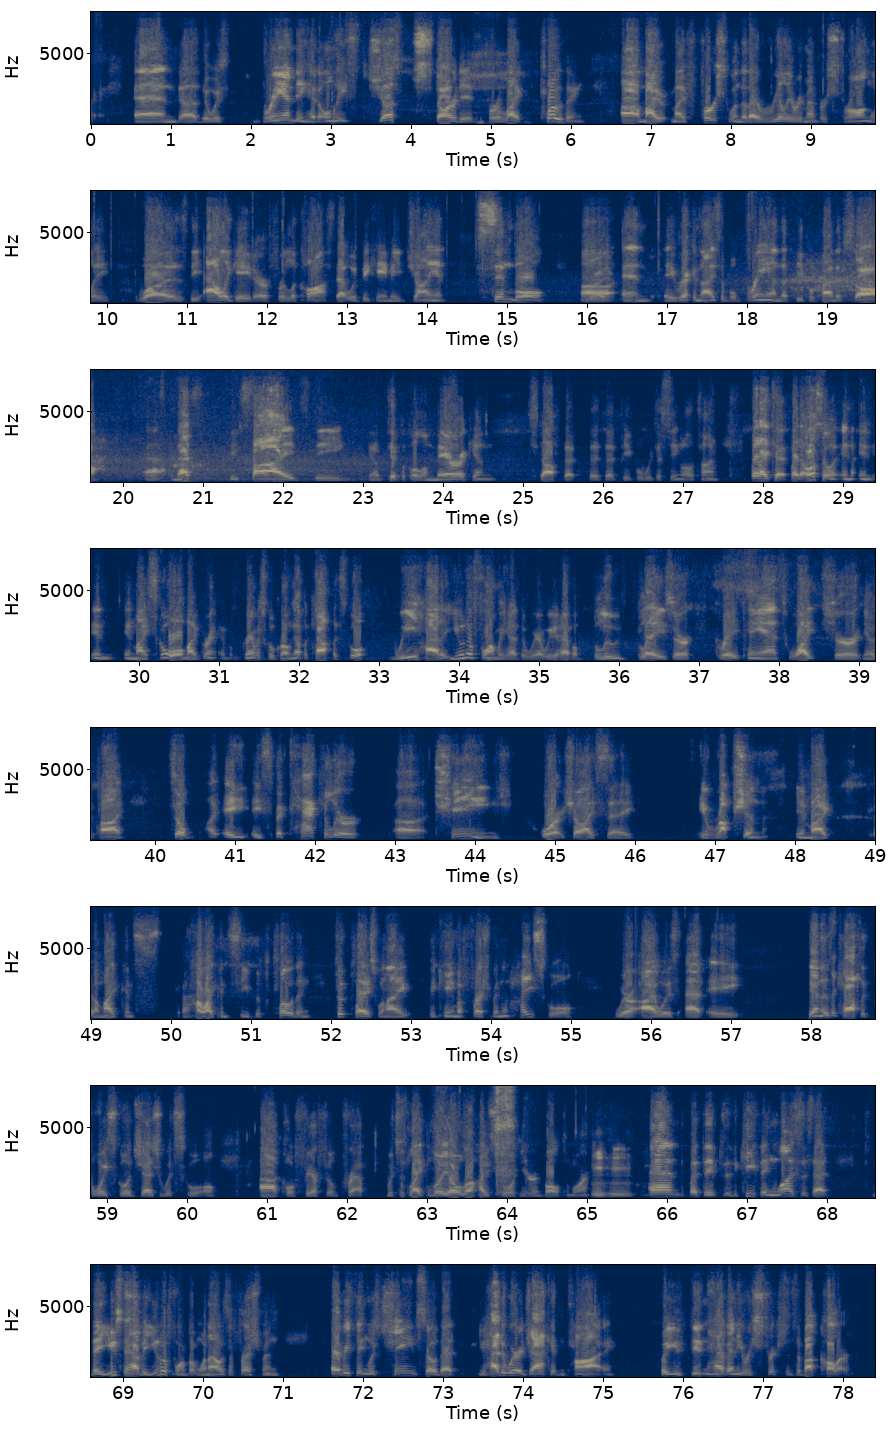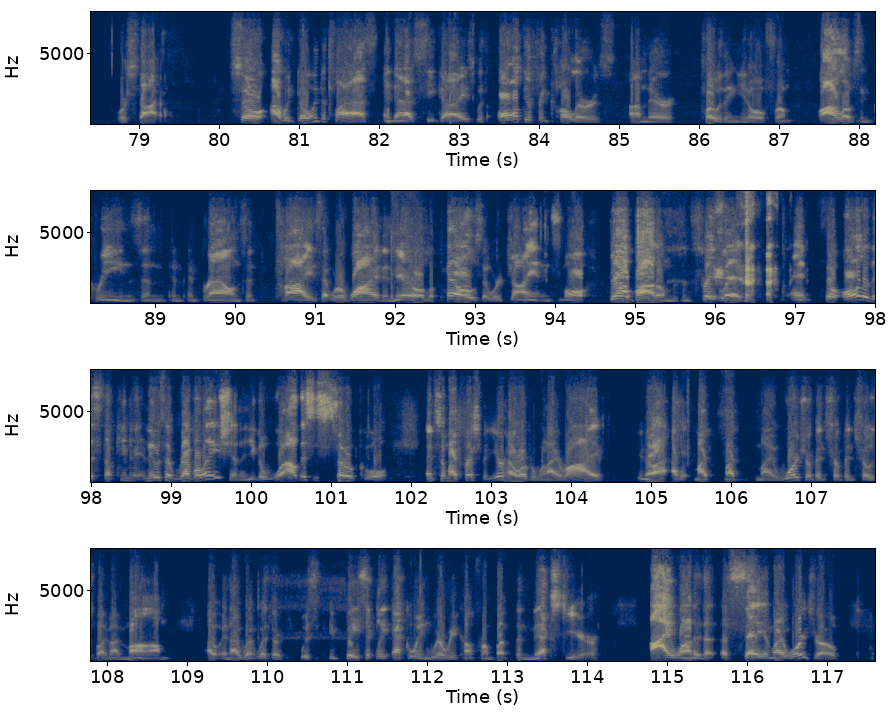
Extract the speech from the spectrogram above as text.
and uh, there was branding had only just started for like clothing. Uh, my my first one that I really remember strongly was the alligator for Lacoste. That would became a giant symbol uh, Right. and a recognizable brand that people kind of saw. Uh, and that's besides the you know typical American stuff that, that, that people were just seeing all the time. But I t- but also in, in, in, in my school, my gra- grammar school, growing up a Catholic school, we had a uniform we had to wear. We would have a blue blazer, gray pants, white shirt, you know, tie. So a, a spectacular uh, change or shall I say, eruption in my uh, my cons- how I conceived of clothing took place when I became a freshman in high school, where I was at a again as a Catholic boys' school, Jesuit school, uh, called Fairfield Prep, which is like Loyola High School here in Baltimore. Mm-hmm. And but the the key thing was is that they used to have a uniform, but when I was a freshman, everything was changed so that you had to wear a jacket and tie, but you didn't have any restrictions about color or style. So I would go into class and then I'd see guys with all different colors on their clothing, you know, from olives and greens and, and, and browns and ties that were wide and narrow, lapels that were giant and small, bell bottoms and straight legs. and so all of this stuff came in and it was a revelation. And you go, wow, this is so cool. And so my freshman year, however, when I arrived, you know, I, I my my my wardrobe had cho- been chosen by my mom, I, and I went with her. Was basically echoing where we come from. But the next year, I wanted a, a say in my wardrobe,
